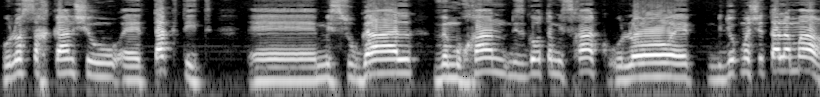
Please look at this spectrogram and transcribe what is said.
הוא לא שחקן שהוא אה, טקטית אה, מסוגל ומוכן לסגור את המשחק, הוא לא, אה, בדיוק מה שטל אמר,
